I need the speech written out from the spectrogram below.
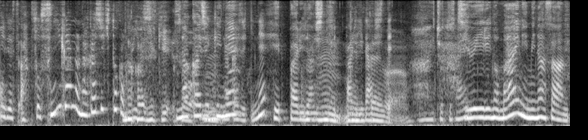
ういいです。あ、そうスニーカーの中敷きとかもいいです。中敷き。そう中敷きね,、中敷きね引っ張り出して、うん引っ張り出してはい、ちょっと梅雨入りの前に皆さん試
